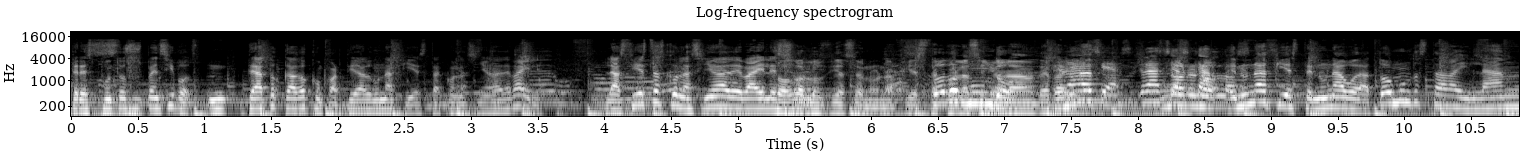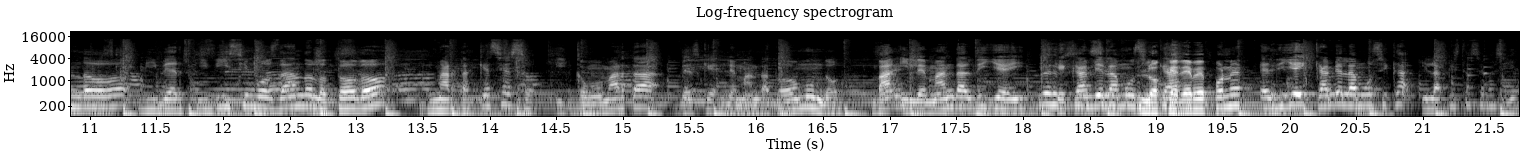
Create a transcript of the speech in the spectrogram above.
tres puntos suspensivos. Mm, ¿Te ha tocado compartir alguna fiesta con la señora de baile? Las fiestas con la señora de baile Todos son los días en una fiesta todo con el la mundo. señora de baile. Gracias, gracias, no, no, no, Carlos. en una fiesta, en una boda, todo el mundo está bailando, divertidísimos, dándolo todo. Y Marta, ¿qué es eso? Y como Marta, ves que le manda a todo el mundo, va y le manda al DJ que cambie la música. Lo que debe poner. El DJ cambia la música y la pista se vacía.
